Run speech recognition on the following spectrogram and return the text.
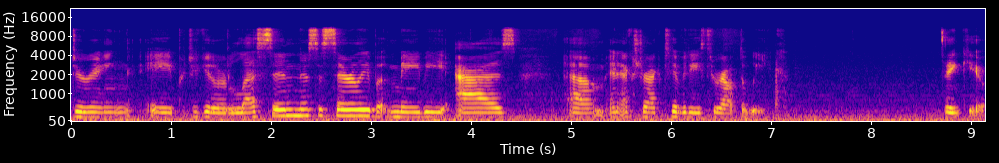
during a particular lesson necessarily, but maybe as um, an extra activity throughout the week. Thank you.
